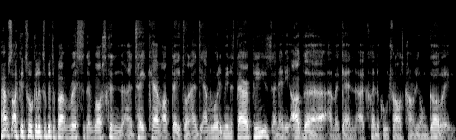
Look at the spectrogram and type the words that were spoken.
Perhaps I could talk a little bit about risks, and then Ross can uh, take care of update on anti-amyloid immunotherapies and any other, um, again, uh, clinical trials currently ongoing.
